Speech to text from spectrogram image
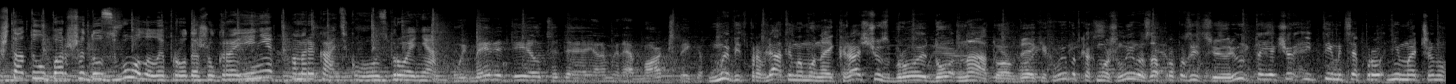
Штати уперше дозволили продаж Україні американського озброєння. Ми відправлятимемо найкращу зброю до НАТО. А в деяких випадках, можливо, за пропозицією Рютте, якщо йтиметься про Німеччину,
